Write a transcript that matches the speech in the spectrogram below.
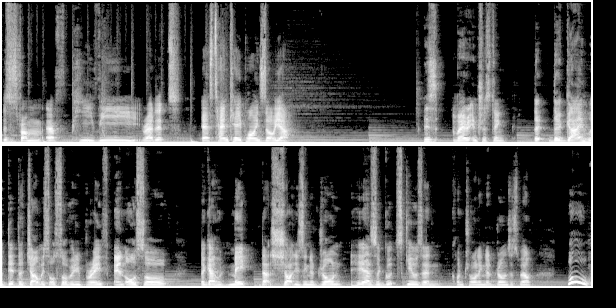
this is from FPV Reddit. It's 10k points though, yeah. This is very interesting. The the guy who did the jump is also very brave, and also the guy who made that shot using the drone, he has a good skills and controlling the drones as well. Woo!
